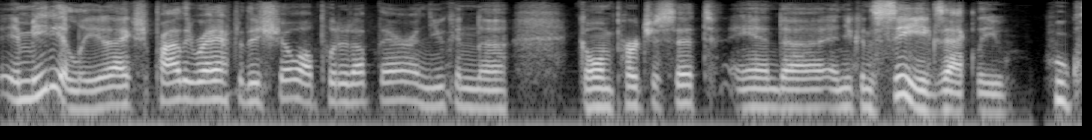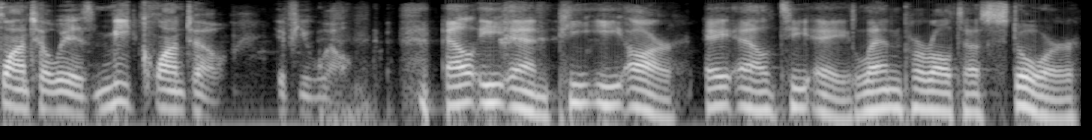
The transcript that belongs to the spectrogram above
immediately. Actually, probably right after this show, I'll put it up there, and you can uh, go and purchase it, and uh, and you can see exactly who Quanto is. Meet Quanto, if you will. L E N P E R A L T A Len Peralta Store.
